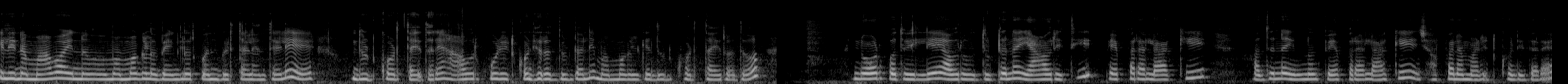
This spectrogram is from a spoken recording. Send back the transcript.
ಇಲ್ಲಿ ನಮ್ಮ ಮಾವ ಇನ್ನು ಮೊಮ್ಮಗಳು ಬೆಂಗಳೂರಿಗೆ ಬಂದುಬಿಡ್ತಾಳೆ ಅಂತೇಳಿ ದುಡ್ಡು ಕೊಡ್ತಾ ಇದ್ದಾರೆ. ಅವ್ರು ಕೂಡಿಟ್ಕೊಂಡಿರೋ ದುಡ್ಡಲ್ಲಿ ಮೊಮ್ಮಗಳಿಗೆ ದುಡ್ಡು ಕೊಡ್ತಾ ಇರೋದು. ನೋಡ್ಬೋದು ಇಲ್ಲಿ ಅವರು ದುಡ್ಡನ್ನು ಯಾವ ರೀತಿ ಪೇಪರಲ್ಲಿ ಹಾಕಿ, ಅದನ್ನು ಇನ್ನೊಂದು ಪೇಪರಲ್ಲಿ ಹಾಕಿ ಜೋಪಾನ ಮಾಡಿಟ್ಕೊಂಡಿದ್ದಾರೆ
